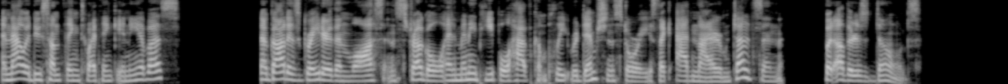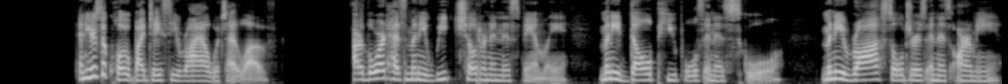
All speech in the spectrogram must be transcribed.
and that would do something to, I think, any of us. Now, God is greater than loss and struggle, and many people have complete redemption stories like Adoniram Judson, but others don't. And here's a quote by J.C. Ryle, which I love Our Lord has many weak children in his family, many dull pupils in his school, many raw soldiers in his army,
